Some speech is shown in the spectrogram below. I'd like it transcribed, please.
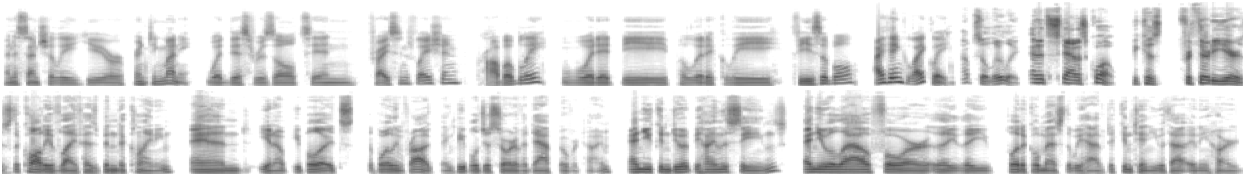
and essentially you're printing money. Would this result in price inflation? Probably. Would it be politically feasible? I think likely. Absolutely. And it's status quo because for 30 years the quality of life has been declining and you know people it's the boiling frog thing people just sort of adapt over time and you can do it behind the scenes and you allow for the, the political mess that we have to continue without any hard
